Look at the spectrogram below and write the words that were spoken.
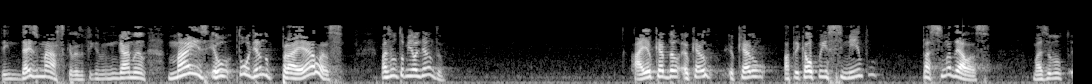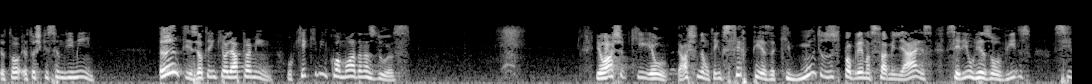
tem dez máscaras, fica me enganando. Mas eu estou olhando para elas, mas não estou me olhando. Aí eu quero, eu quero, eu quero aplicar o conhecimento para cima delas mas eu estou esquecendo de mim. Antes eu tenho que olhar para mim. O que, que me incomoda nas duas? Eu acho que, eu, eu acho não, tenho certeza que muitos dos problemas familiares seriam resolvidos se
